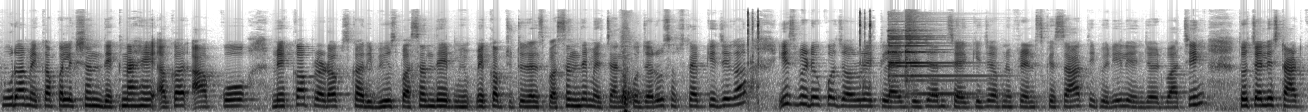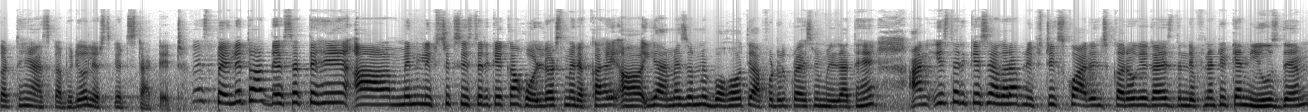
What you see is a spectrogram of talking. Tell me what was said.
पूरा मेकअप कलेक्शन देखना है, अगर आपको मेकअप प्रोडक्ट्स का रिव्यूज़ पसंद है मेकअप ट्यूटोरियल्स पसंद है, मेरे चैनल को ज़रूर सब्सक्राइब कीजिएगा. इस वीडियो को ज़रूर एक लाइक दीजिए एंड शेयर कीजिए अपने फ्रेंड्स के साथ if you really enjoyed watching तो चलिए स्टार्ट करते हैं आज का वीडियो लेट्स गेट स्टार्टेड पहले तो आप देख सकते हैं आ, मैंने लिपस्टिक्स इस तरीके का होल्डर्स में रखा है. आ, ये अमेजोन में बहुत ही अफोर्डेबल प्राइस में मिल जाते हैं. एंड इस तरीके से अगर आप लिपस्टिक्स को अरेंज करोगे guys then definite you can use them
